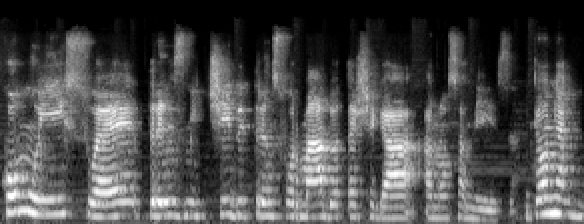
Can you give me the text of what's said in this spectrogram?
como isso é transmitido e transformado até chegar à nossa mesa. Então, a minha,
